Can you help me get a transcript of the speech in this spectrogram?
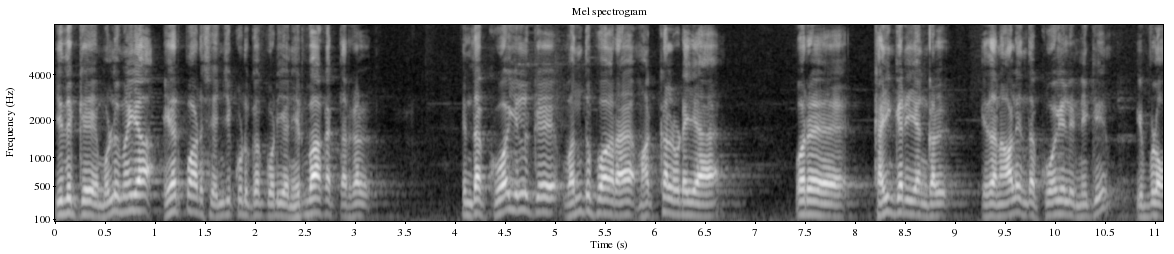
இதுக்கு முழுமையாக ஏற்பாடு செஞ்சு கொடுக்கக்கூடிய நிர்வாகத்தர்கள் இந்த கோயிலுக்கு வந்து போகிற மக்களுடைய ஒரு கைங்கரியங்கள் இதனால் இந்த கோயில் இன்றைக்கி இவ்வளோ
